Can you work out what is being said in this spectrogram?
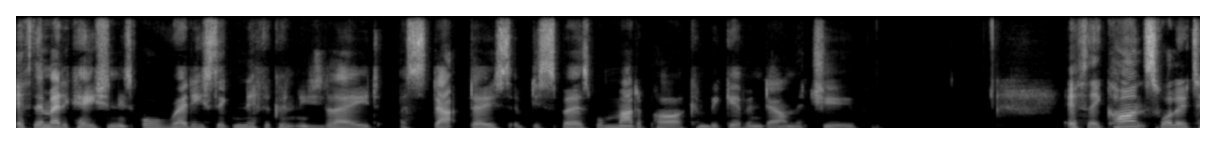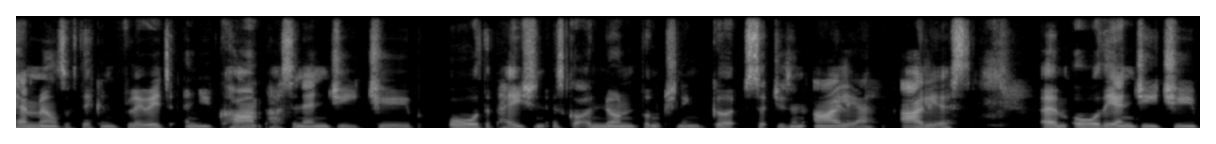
If their medication is already significantly delayed, a stat dose of dispersible Madopar can be given down the tube. If they can't swallow 10 mils of thickened fluid and you can't pass an NG tube, or the patient has got a non functioning gut, such as an ileus, um, or the NG tube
